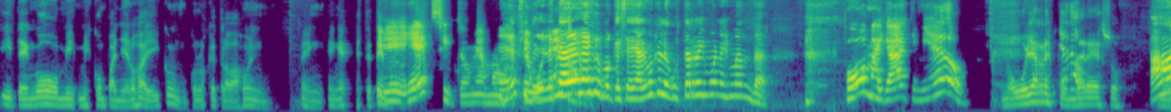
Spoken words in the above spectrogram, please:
y tengo mis compañeros ahí con, con, los que trabajo en, en, en este tema. ¡Qué éxito, mi amor! Éxito. Él está de jefe porque si hay algo que le gusta a Raymond es mandar. ¡Oh, my God! ¡Qué miedo! No voy a responder eso. Ah,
